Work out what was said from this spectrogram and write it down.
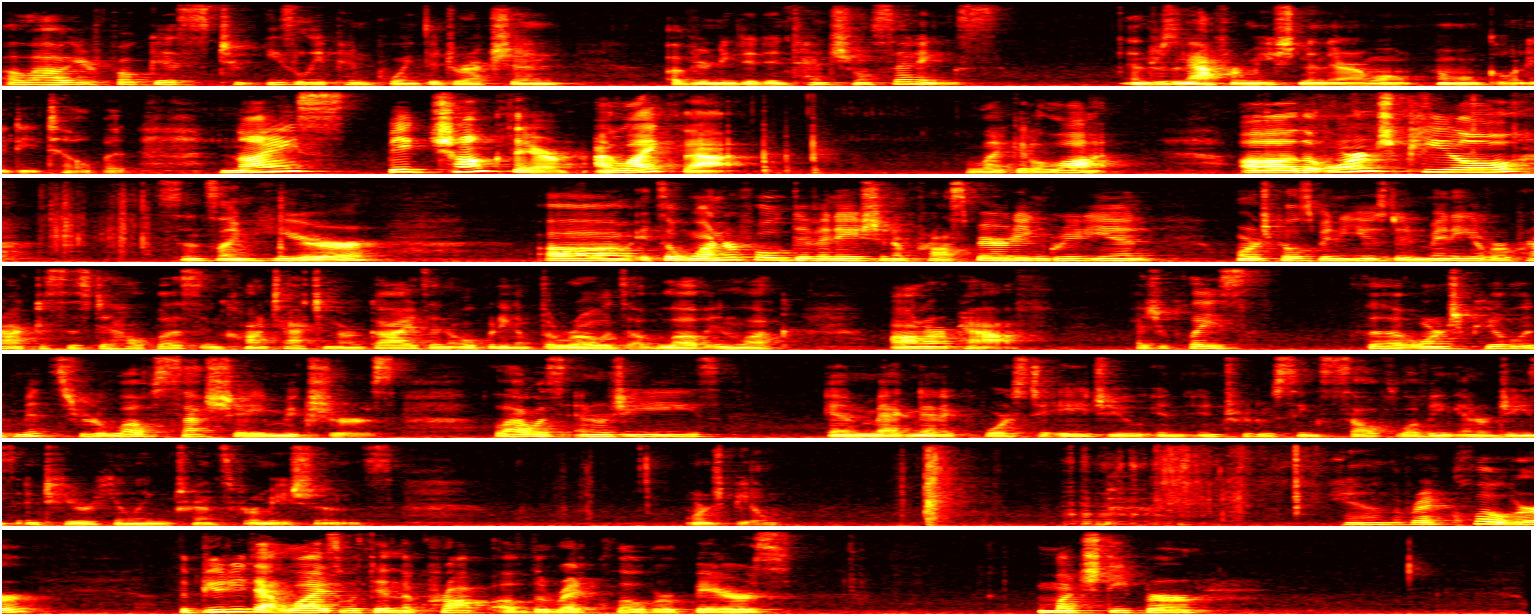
allow your focus to easily pinpoint the direction of your needed intentional settings. And there's an affirmation in there. I won't I won't go into detail, but nice big chunk there. I like that. I like it a lot. Uh, the orange peel, since I'm here, uh, it's a wonderful divination and prosperity ingredient Orange peel has been used in many of our practices to help us in contacting our guides and opening up the roads of love and luck on our path. As you place the orange peel amidst your love sachet mixtures, allow its energies and magnetic force to aid you in introducing self-loving energies into your healing transformations. Orange peel. And the red clover, the beauty that lies within the crop of the red clover bears much deeper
